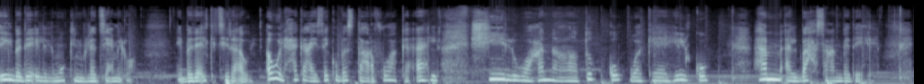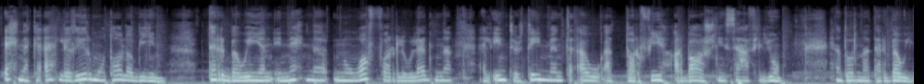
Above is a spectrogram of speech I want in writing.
إيه البدائل اللي ممكن الولاد يعملوها؟ البدائل كتيرة قوي. أول حاجة عايزاكم بس تعرفوها كأهل شيلوا عن عاتقكم وكاهلكم هم البحث عن بدائل. إحنا كأهل غير مطالبين تربويا إن إحنا نوفر لاولادنا ال entertainment أو الترفيه 24 ساعة في اليوم. إحنا دورنا تربوي.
